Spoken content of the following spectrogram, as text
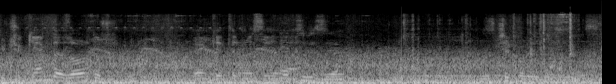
Küçük yem de zordur. Denk getirmesi. Getiririz ya. Hızlı çek. biraz.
